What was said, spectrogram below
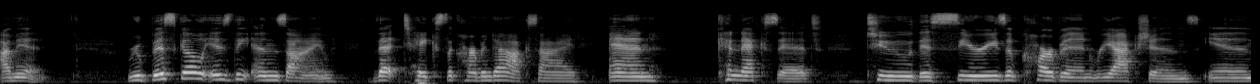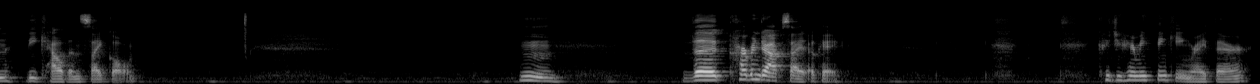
I'm in. Rubisco is the enzyme that takes the carbon dioxide and connects it to this series of carbon reactions in the Calvin cycle. Hmm. The carbon dioxide, okay. Could you hear me thinking right there?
